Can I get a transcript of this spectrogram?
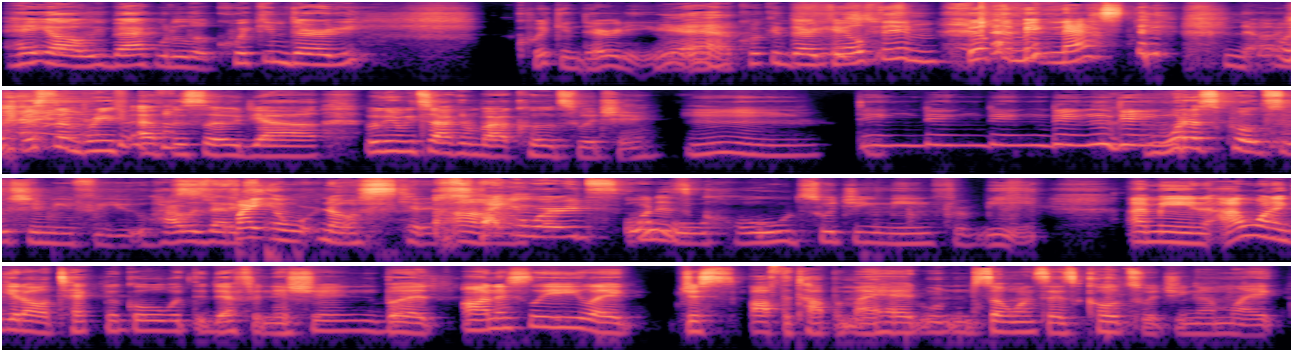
Hey, y'all, we back with a little quick and dirty. Quick and dirty. Yeah, quick and dirty. Filthy, filthy McNasty. no, just a brief episode, y'all. We're gonna be talking about code switching. Mm. Ding, ding, ding, ding, ding. What does code switching mean for you? How is that? Fighting? Ex- no, just kidding. Um, fighting words. What does code switching mean for me? I mean, I want to get all technical with the definition, but honestly, like just off the top of my head, when someone says code switching, I'm like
